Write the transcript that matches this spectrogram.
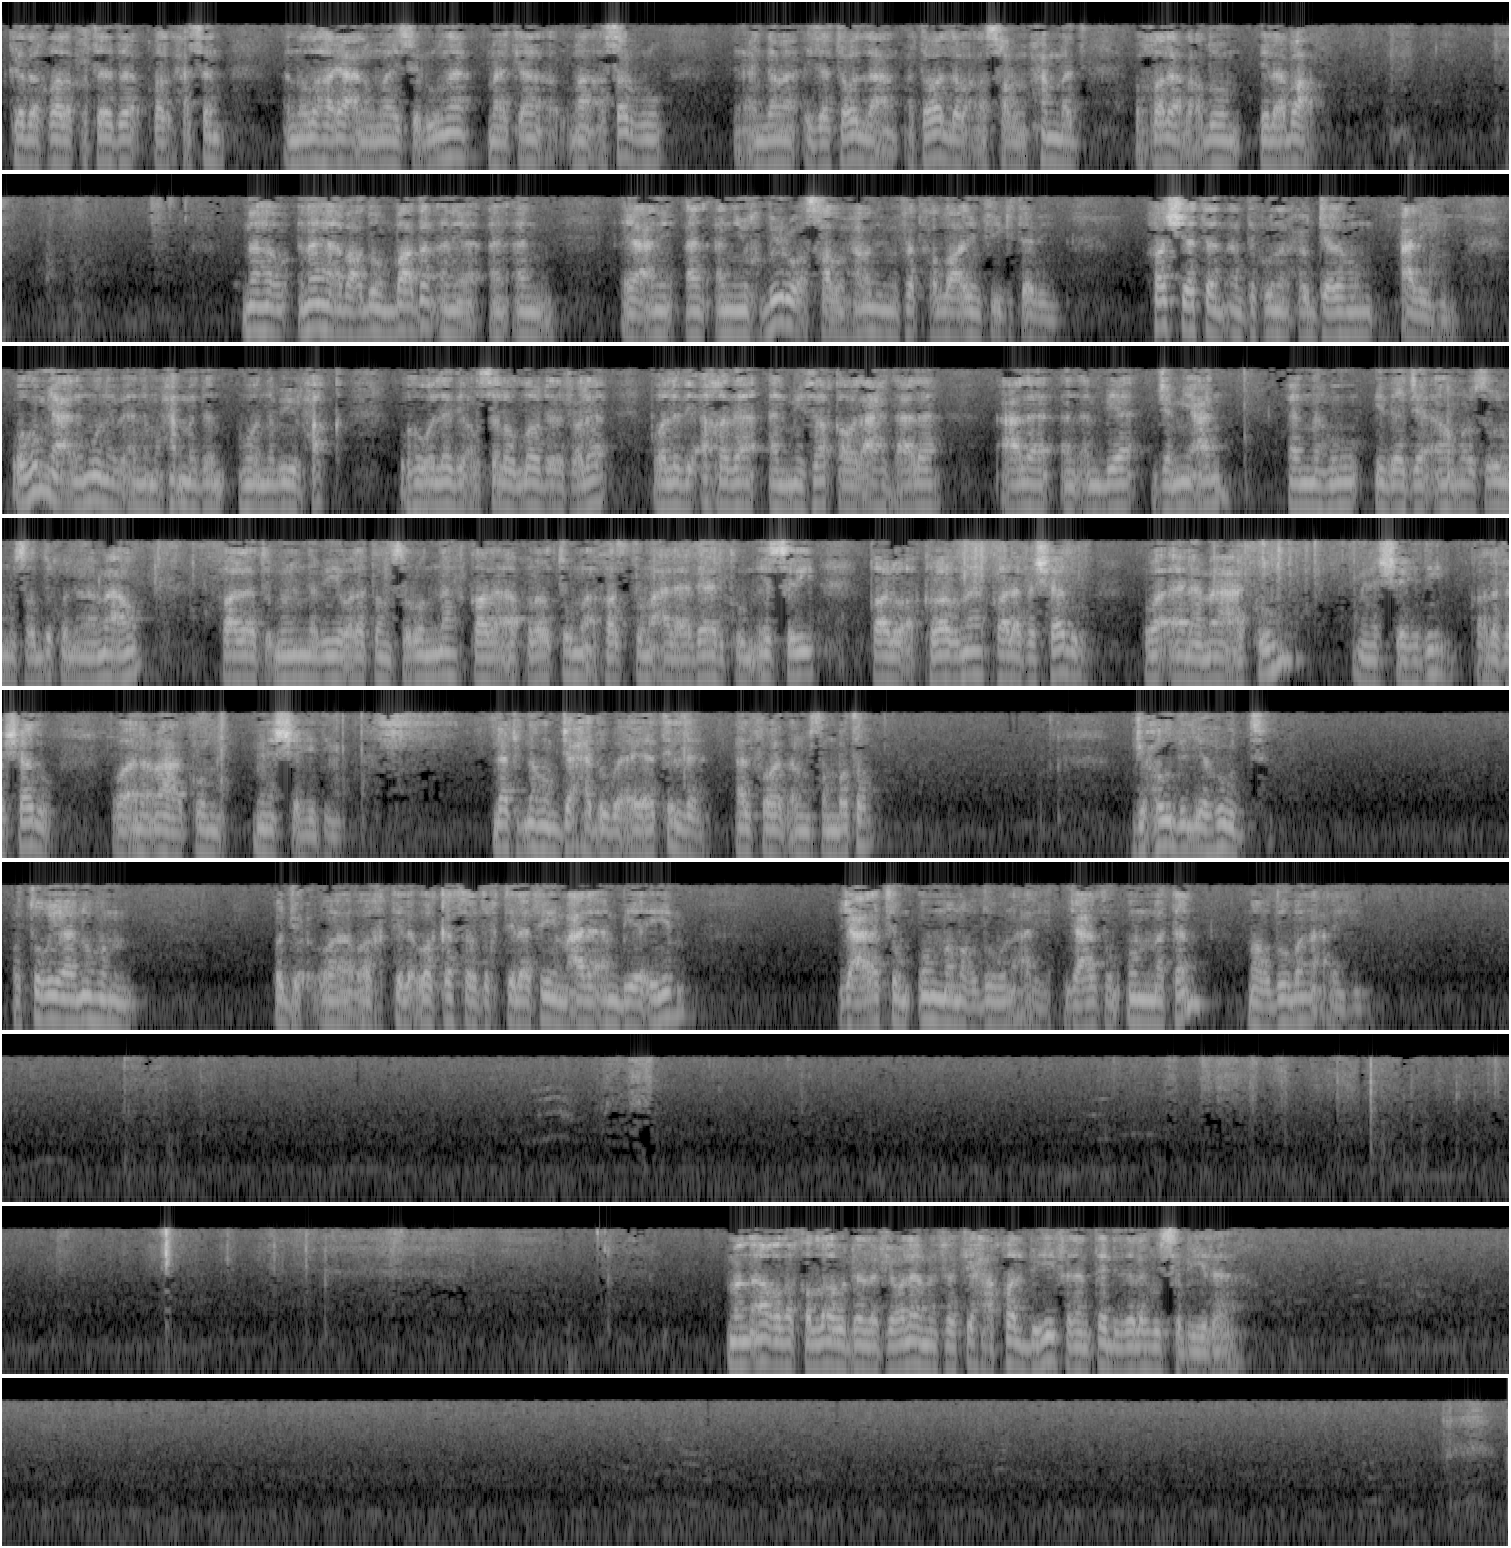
كذا قال قتادة قال الحسن أن الله يعلم ما يسرون ما كان ما أسروا عندما إذا تولى عن تولوا عن أصحاب محمد وخلع بعضهم إلى بعض. نهى, نهى بعضهم بعضا أن أن يعني أن, أن يخبروا أصحاب محمد بما فتح الله عليهم في كتابهم خشية أن تكون الحجة لهم عليهم. وهم يعلمون بأن محمدا هو النبي الحق وهو الذي أرسله الله جل وعلا والذي أخذ الميثاق والعهد على على الأنبياء جميعا. أنه إذا جاءهم رسول مصدق لما معه قال لا تؤمنون به ولا تنصرونه قال أقررتم وأخذتم على ذلكم إسري قالوا أقررنا قال فاشهدوا وأنا معكم من الشاهدين قال فاشهدوا وأنا معكم من الشاهدين. لكنهم جحدوا بآيات الله. الفوائد المستنبطة جحود اليهود وطغيانهم وكثرة اختلافهم على أنبيائهم جعلتهم أمة مغضوبا عليهم. جعلتهم أمة مغضوبا عليهم. من أغلق الله جل في علاه مفاتيح قلبه فلن تجد له سبيلا.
